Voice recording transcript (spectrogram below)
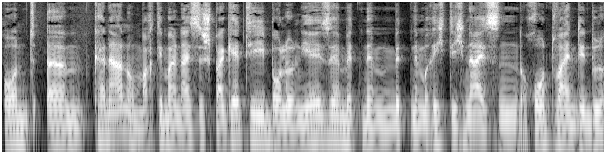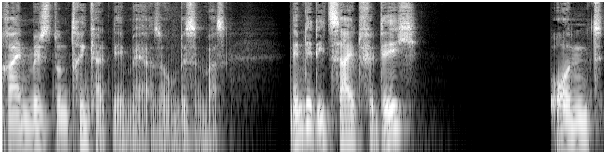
Und ähm, keine Ahnung, mach dir mal nice Spaghetti, Bolognese mit einem mit einem richtig nicen Rotwein, den du reinmischst und trink halt nebenher so ein bisschen was. Nimm dir die Zeit für dich und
